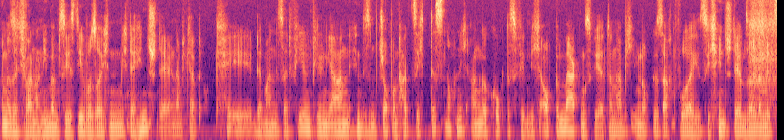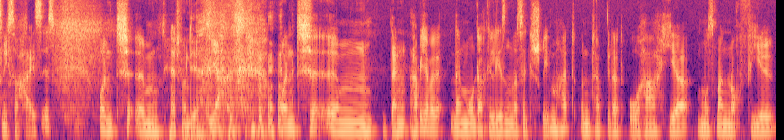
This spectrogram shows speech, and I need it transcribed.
und dann sagte ich, ich war noch nie beim CSD, wo soll ich mich da hinstellen? Da habe ich gedacht, okay, der Mann ist seit vielen, vielen Jahren in diesem Job und hat sich das noch nicht angeguckt. Das finde ich auch bemerkenswert. Dann habe ich ihm noch gesagt, wo er sich hinstellen soll, damit es nicht so heiß ist. Und ähm, nett von dir. Ja. Und ähm, dann habe ich aber dann Montag gelesen, was er geschrieben hat und habe gedacht, oha, hier muss man noch viel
